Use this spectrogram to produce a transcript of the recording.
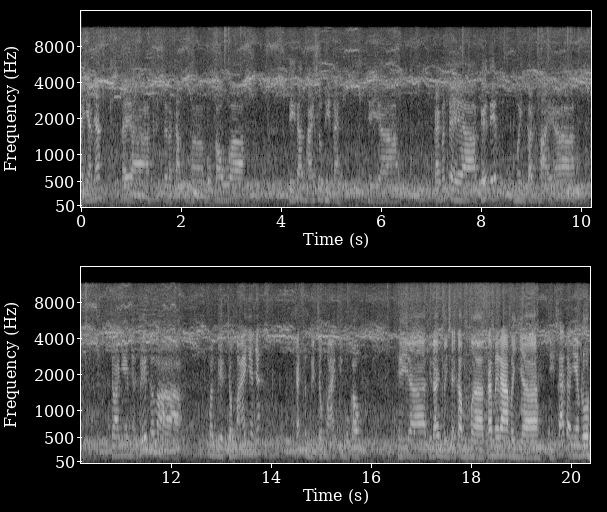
anh em nhé. Đây à, đây là cặp à, bồ câu à, titan thái siêu thịt này. Thì à, cái vấn đề à, kế tiếp mình cần phải à, cho anh em nhận biết đó là phân biệt chống mái anh em nhé. Cách phân biệt chống mái trên bồ câu. Thì à, thì đây mình sẽ cầm à, camera mình à, chỉ sát cho anh em luôn.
